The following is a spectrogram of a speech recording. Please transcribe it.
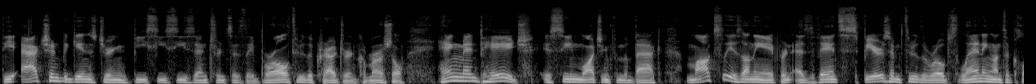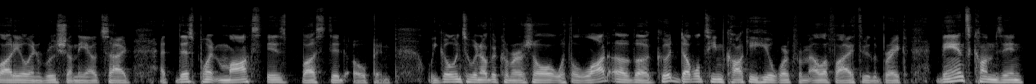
The action begins during BCC's entrance as they brawl through the crowd during commercial. Hangman Page is seen watching from the back. Moxley is on the apron as Vance spears him through the ropes, landing onto Claudio and Rush on the outside. At this point, Mox is busted open. We go into another commercial with a lot of uh, good double team cocky heel work from LFI through the break. Vance comes in.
